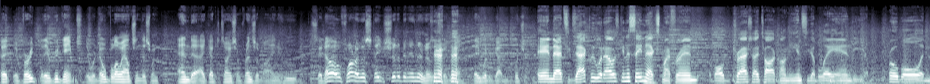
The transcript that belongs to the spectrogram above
But they're very, they were good games. There were no blowouts in this one. And uh, I got to tell you some friends of mine who said, "Oh, Florida State should have been in there." No, they, said, uh, they would have gotten butchered. and that's exactly what I was going to say next, my friend. Of all the trash I talk on the NCAA and the uh, Pro Bowl and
